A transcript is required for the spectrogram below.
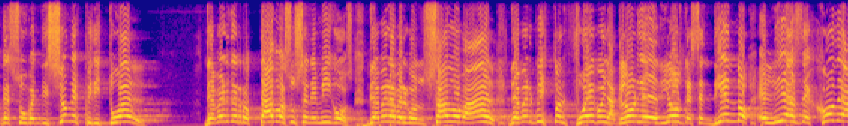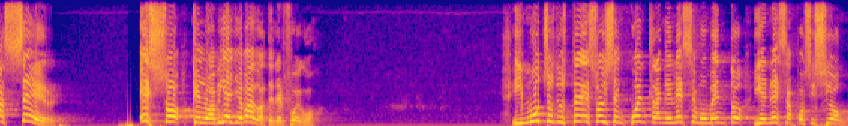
de su bendición espiritual, de haber derrotado a sus enemigos, de haber avergonzado a Baal, de haber visto el fuego y la gloria de Dios descendiendo, Elías dejó de hacer eso que lo había llevado a tener fuego. Y muchos de ustedes hoy se encuentran en ese momento y en esa posición.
